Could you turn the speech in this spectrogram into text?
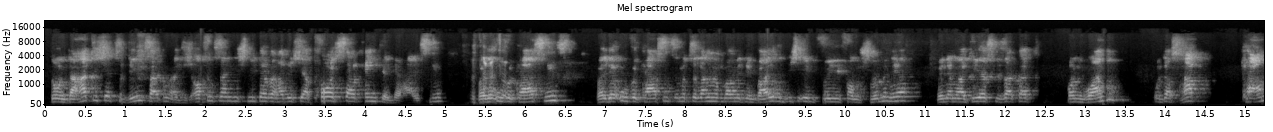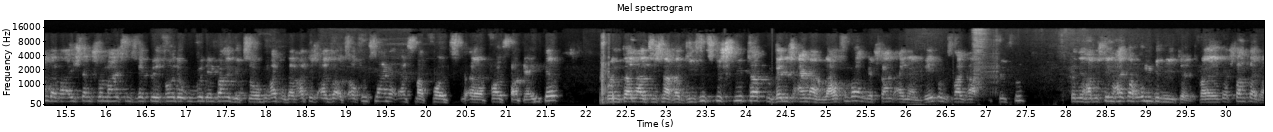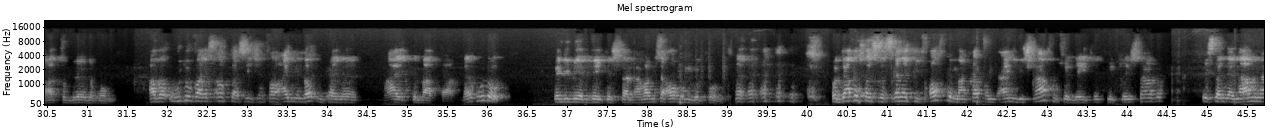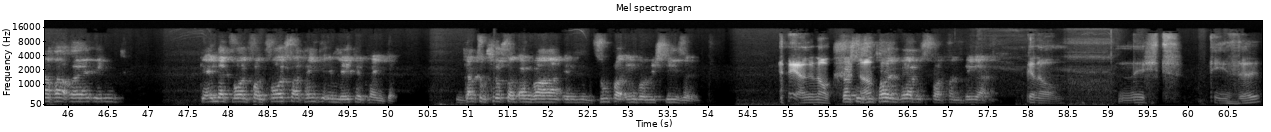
So, und da hatte ich ja zu dem Zeitpunkt, als ich Offenstein gespielt habe, hatte ich ja Vollstar Henkel geheißen, weil der Uwe Carstens, weil der Uwe Carstens immer zu langsam war mit dem Ball und ich eben früh vom Schwimmen her. Wenn der Matthias gesagt hat, on one und das Hub kam, da war ich dann schon meistens weg, bevor der Uwe den Ball gezogen hat. Und dann hatte ich also als Offensliner erstmal Vollstar äh. Und dann, als ich nachher Defense gespielt habe, und wenn ich einmal am Laufen war, mir stand einer im Weg und es war gerade gepfiffen, dann habe ich den halt auch umgenietet, weil der stand da gerade so blöde rum. Aber Udo weiß auch, dass ich vor einigen Leuten keine Halt gemacht habe. Ne, Udo, wenn die mir im Weg gestanden haben, habe ich ja auch umgepumpt. und dadurch, dass ich das relativ oft gemacht habe und einige Strafen für Late gekriegt habe, ist dann der Name nachher äh, eben geändert worden von Vorstadt Henke in Late Henke. Und ganz zum Schluss dann irgendwann in Super Ingo nicht Diesel. Ja, genau. Durch diesen Ja. tollen Werbespot von der. Genau. Nicht Diesel.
